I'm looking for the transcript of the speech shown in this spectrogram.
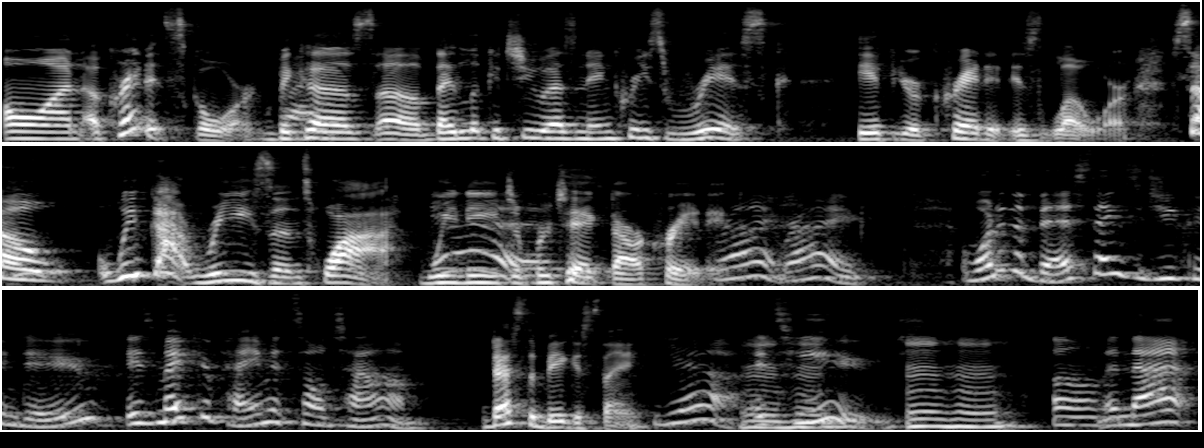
on a credit score because uh, they look at you as an increased risk if your credit is lower. So we've got reasons why we need to protect our credit. Right, right. One of the best things that you can do is make your payments on time. That's the biggest thing. Yeah, it's huge. Mm-hmm. Um, and that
